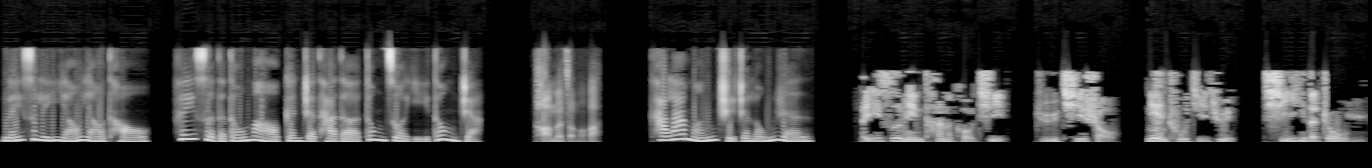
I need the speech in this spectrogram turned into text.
雷斯林摇摇头，黑色的兜帽跟着他的动作移动着。他们怎么办？卡拉蒙指着龙人。雷斯林叹了口气，举起手，念出几句奇异的咒语。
